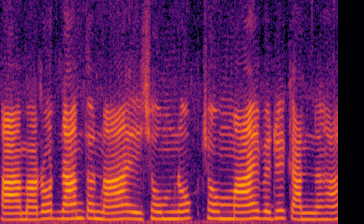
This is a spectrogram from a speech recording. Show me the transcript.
พามารดน้ำต้นไม้ชมนกชมไม้ไปด้วยกันนะคะ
